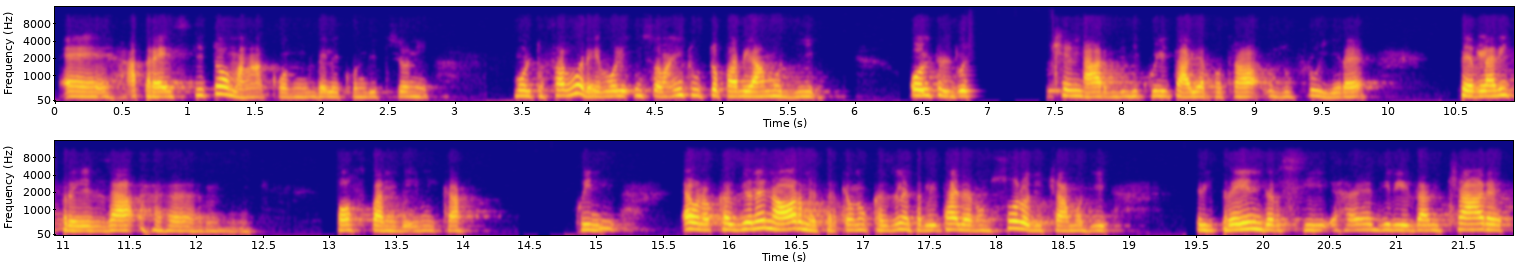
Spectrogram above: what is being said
è a prestito, ma con delle condizioni molto favorevoli. Insomma, in tutto parliamo di oltre 200 miliardi di cui l'Italia potrà usufruire per la ripresa eh, post-pandemica. Quindi è un'occasione enorme perché è un'occasione per l'Italia non solo diciamo, di riprendersi, eh, di rilanciare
